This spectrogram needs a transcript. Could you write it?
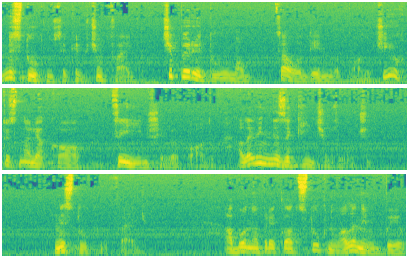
не стукнувся кирпичом Федю. Чи передумав, це один випадок. Чи його хтось налякав, це інший випадок. Але він не закінчив злочин. Не стукнув Федю. Або, наприклад, стукнув, але не вбив.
